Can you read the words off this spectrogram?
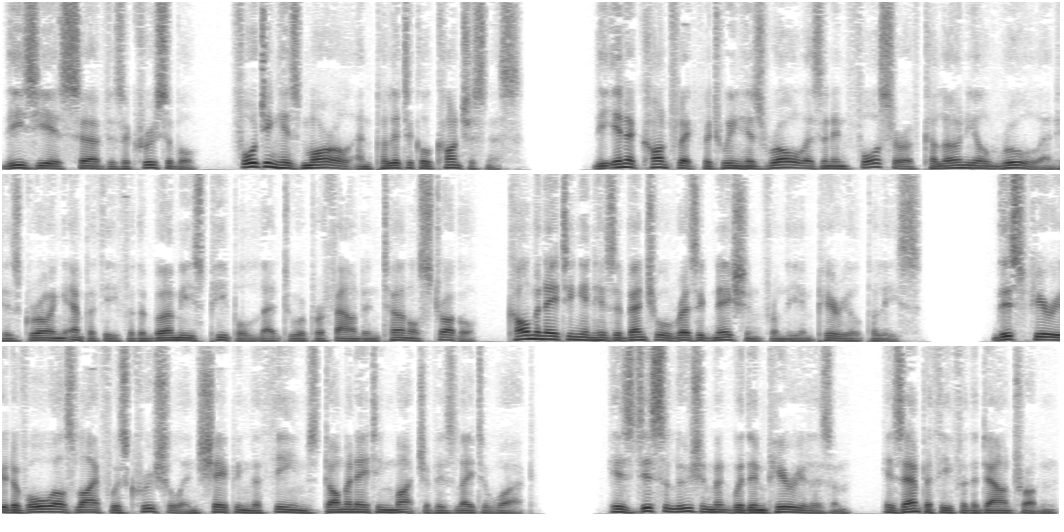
These years served as a crucible, forging his moral and political consciousness. The inner conflict between his role as an enforcer of colonial rule and his growing empathy for the Burmese people led to a profound internal struggle, culminating in his eventual resignation from the imperial police. This period of Orwell's life was crucial in shaping the themes dominating much of his later work. His disillusionment with imperialism, his empathy for the downtrodden,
